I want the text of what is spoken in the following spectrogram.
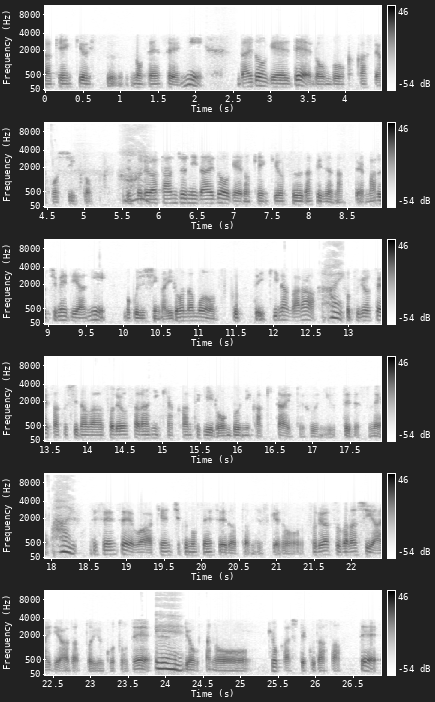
た研究室の先生に大道芸で論文を書かせてほしいと。で、それは単純に大道芸の研究をするだけじゃなくて、マルチメディアに僕自身がいろんなものを作っていきながら、はい、卒業制作しながら、それをさらに客観的に論文に書きたいというふうに言ってですね、はい、で先生は建築の先生だったんですけど、それは素晴らしいアイデアだということで、えー、あの許可してくださって、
